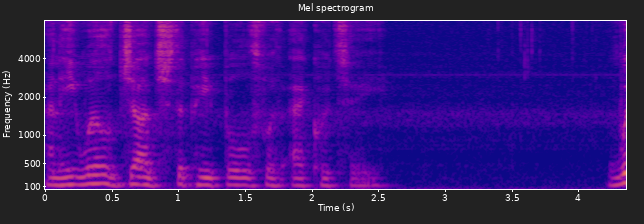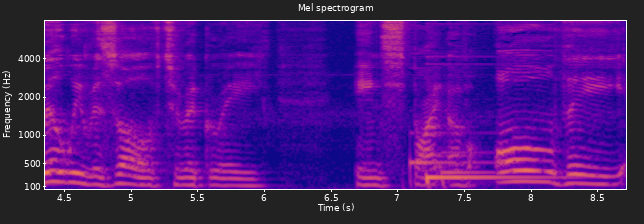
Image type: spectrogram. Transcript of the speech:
And he will judge the peoples with equity. Will we resolve to agree in spite of all the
